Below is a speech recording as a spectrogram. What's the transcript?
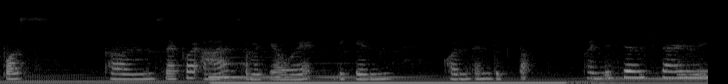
post um, WA sama cewek bikin konten TikTok. When the sun shine, we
